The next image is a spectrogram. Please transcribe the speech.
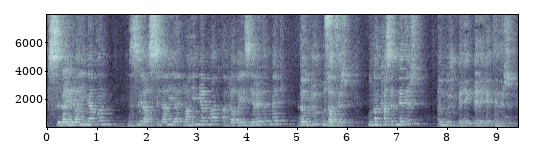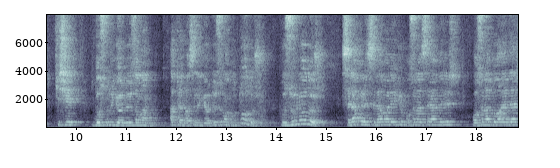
Sıla-i rahim yapın. Zira sıla-i rahim yapmak, akrabayı ziyaret etmek ömrü uzatır. Bundan kasıt nedir? Ömür bere- bereketlenir. Kişi dostunu gördüğü zaman, akrabasını gördüğü zaman mutlu olur, huzurlu olur. Selam verir, selamun aleyküm, o sana selam verir, o sana dua eder,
